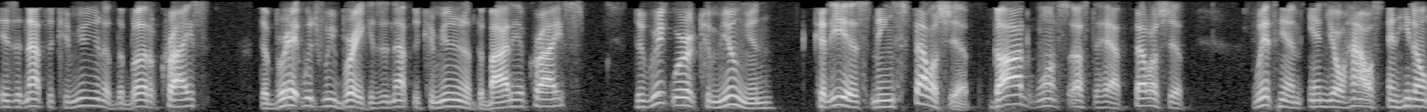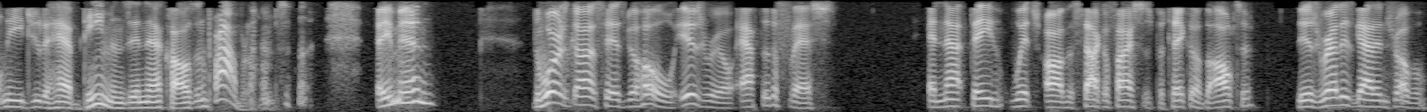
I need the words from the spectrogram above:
is it not the communion of the blood of Christ? The bread which we break, is it not the communion of the body of Christ? The Greek word communion, kadias, means fellowship. God wants us to have fellowship with him in your house, and he don't need you to have demons in there causing problems. Amen. The word of God says, Behold, Israel after the flesh, and not they which are the sacrifices partaker of the altar. The Israelis got in trouble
